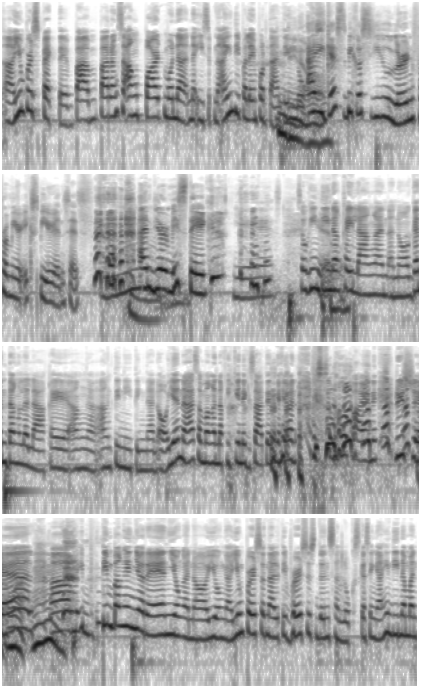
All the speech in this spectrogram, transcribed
ah, yung perspective, pa- parang sa ang part mo na naisip na, ay, hindi pala importante Hindi yung look. na. I guess because you learn from your experiences and your mistake. Yes. So hindi nang kailangan ano, gandang lalaki ang ah, ang tinitingnan. Oh, yan na sa mga nakikinig sa atin ngayon, sa mga payo ni Richelle. Um, i- timbangin niyo rin yung ano, yung ah, yung personality versus dun sa looks kasi nga hindi naman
